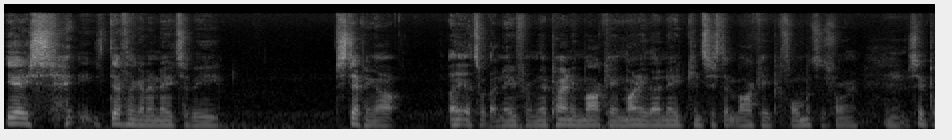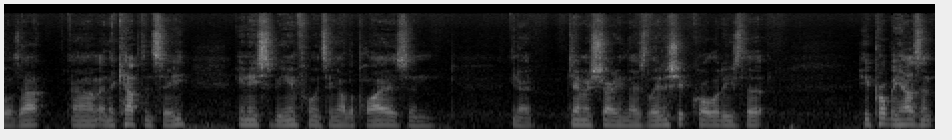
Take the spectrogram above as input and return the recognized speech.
Yeah, he's, he's definitely going to need to be stepping up. I think that's what they need from him. They're paying him marquee money. They need consistent marquee performances from him. Simple as that. Um, and the captaincy, he needs to be influencing other players and, you know, demonstrating those leadership qualities that he probably hasn't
